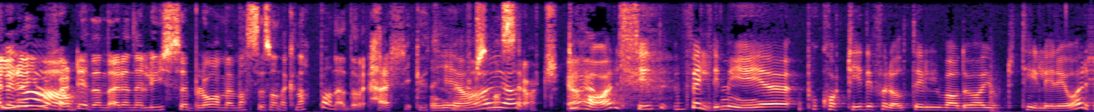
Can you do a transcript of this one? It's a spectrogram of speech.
Eller jeg gjorde ferdig den der en lyse blå med masse sånne knapper nedover. Herregud, jeg har Ja, gjort så masse ja. rart. Du Ja, ja. har sydd veldig mye på kort tid i forhold til hva du har gjort tidligere i år.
